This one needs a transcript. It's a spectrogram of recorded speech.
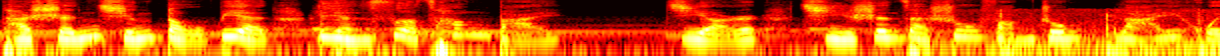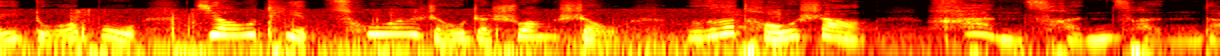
她神情陡变，脸色苍白，继而起身在书房中来回踱步，交替搓揉着双手，额头上汗涔涔的。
